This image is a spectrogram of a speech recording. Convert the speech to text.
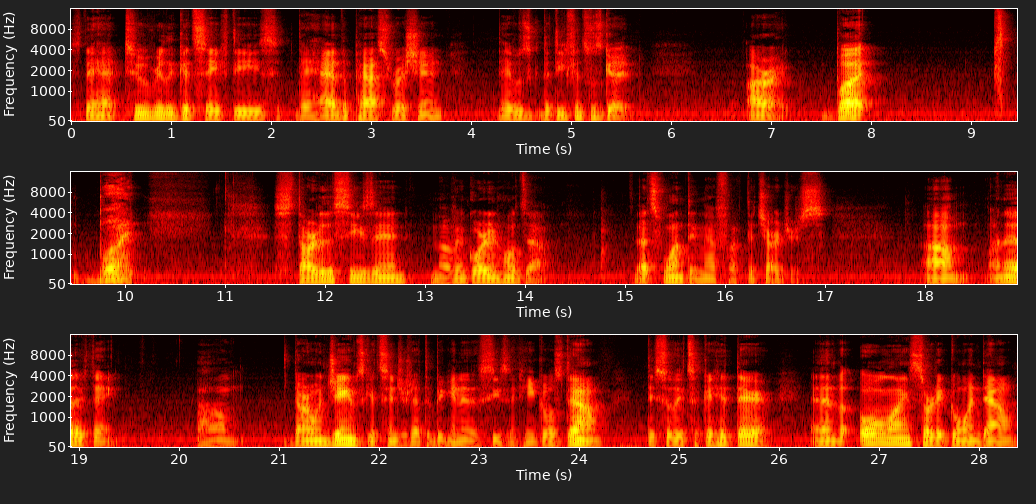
So they had two really good safeties. They had the pass rushing. They was the defense was good, All right, but but start of the season, Melvin Gordon holds out. That's one thing that fucked the Chargers. Um, another thing, um, Derwin James gets injured at the beginning of the season. He goes down. They so they took a hit there, and then the O line started going down.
